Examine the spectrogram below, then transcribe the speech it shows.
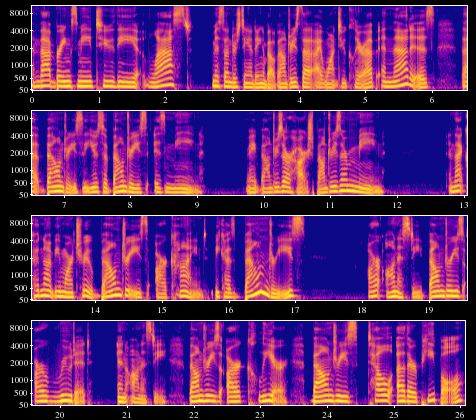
And that brings me to the last misunderstanding about boundaries that I want to clear up, and that is that boundaries, the use of boundaries, is mean, right? Boundaries are harsh, boundaries are mean. And that could not be more true. Boundaries are kind because boundaries are honesty, boundaries are rooted in honesty, boundaries are clear, boundaries tell other people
